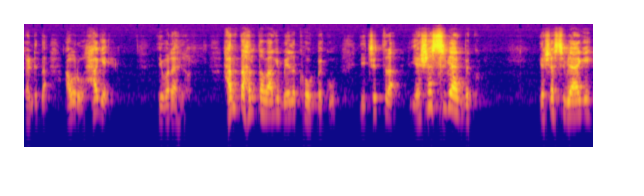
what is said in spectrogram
ಖಂಡಿತ. ಅವರು ಹಾಗೆ ಇವರ ಹಂತ ಹಂತವಾಗಿ ಮೇಲಕ್ಕೆ ಹೋಗಬೇಕು. ಈ ಚಿತ್ರ ಯಶಸ್ವಿ ಆಗಬೇಕು ಯಶಸ್ವಿಯಾಗಿ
